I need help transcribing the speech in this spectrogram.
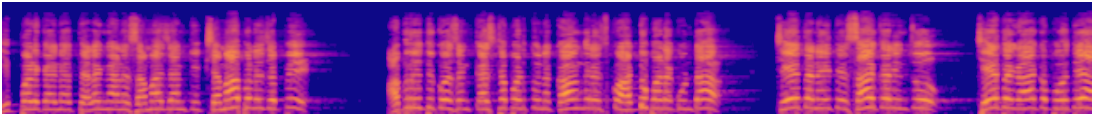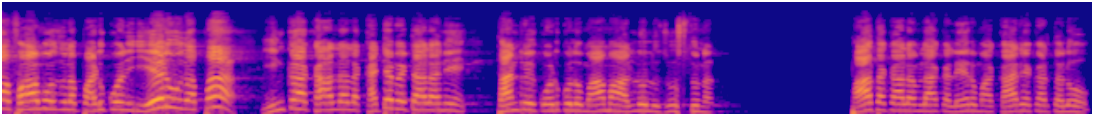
ఇప్పటికైనా తెలంగాణ సమాజానికి క్షమాపణ చెప్పి అభివృద్ధి కోసం కష్టపడుతున్న కాంగ్రెస్కు అడ్డుపడకుండా చేతనైతే సహకరించు చేత కాకపోతే ఆ ఫామ్ హౌస్లో పడుకొని ఏడువు తప్ప ఇంకా కాళ్ళ కట్టెబెట్టాలని తండ్రి కొడుకులు మామ అల్లుళ్ళు చూస్తున్నారు. పాతకాలం లాగా లేరు మా కార్యకర్తలు.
